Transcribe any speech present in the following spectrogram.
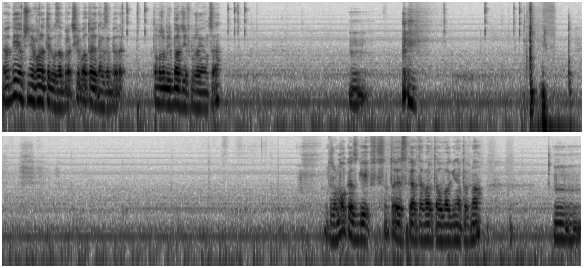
Nawet nie wiem, czy nie wolę tego zabrać. Chyba to jednak zabiorę. To może być bardziej wkurzające. Mm. Dromoka's Gift. To jest karta warta uwagi na pewno. Mm.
